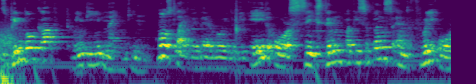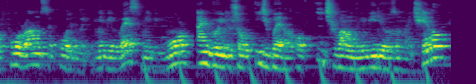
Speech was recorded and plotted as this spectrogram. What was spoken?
Spinball Cup 2019. Most likely there are going to be 8 or 16 participants and 3 or 4 rounds accordingly, maybe less, maybe more. I'm going to show each battle of each round in videos on my channel.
